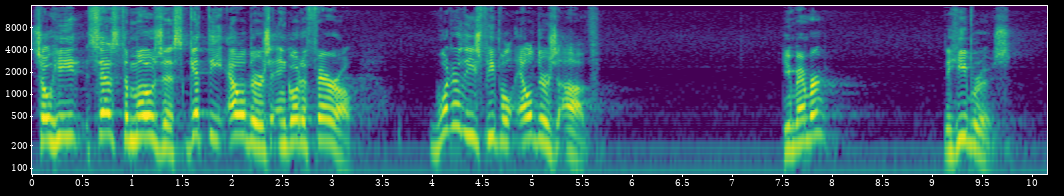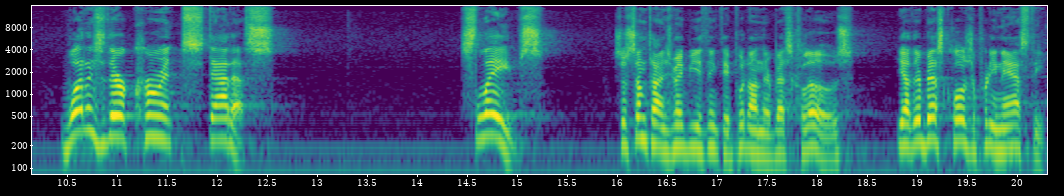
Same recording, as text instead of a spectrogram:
So he says to Moses, Get the elders and go to Pharaoh. What are these people elders of? Do you remember? The Hebrews. What is their current status? Slaves. So sometimes maybe you think they put on their best clothes. Yeah, their best clothes are pretty nasty.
